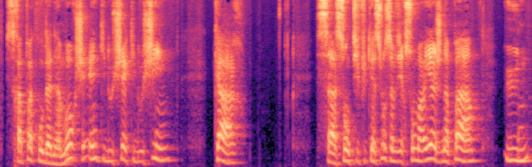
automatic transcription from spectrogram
il ne sera pas condamné à mort chez En Kidushi Kidushin, car sa sanctification, ça veut dire son mariage n'a pas une,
